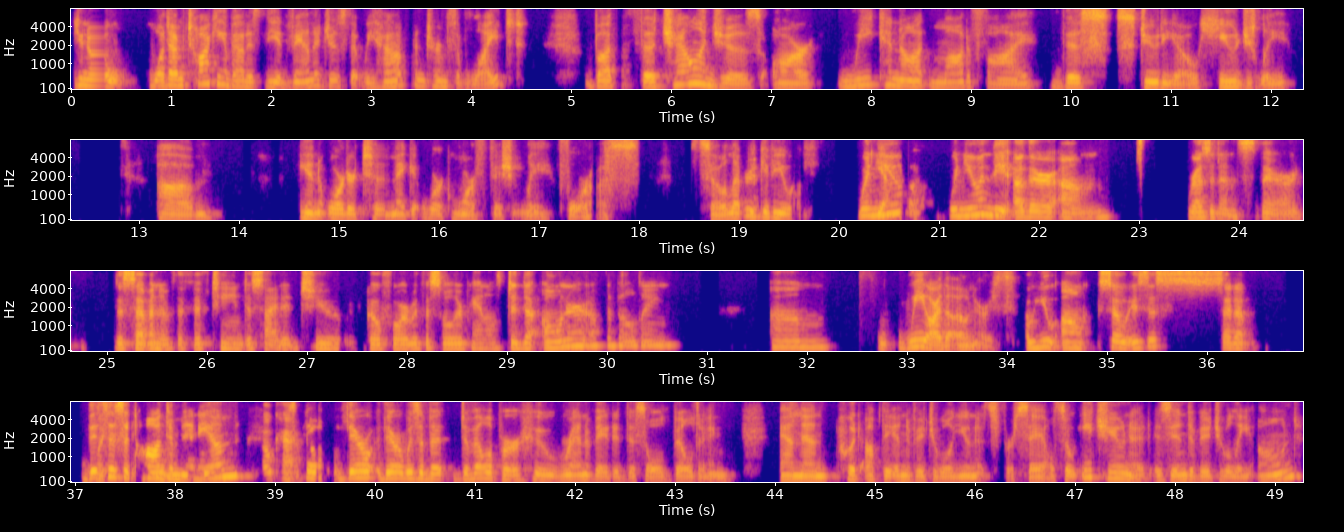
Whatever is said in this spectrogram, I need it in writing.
you know, what I'm talking about is the advantages that we have in terms of light, but the challenges are we cannot modify this studio hugely um, in order to make it work more efficiently for us. So let me give you, When Yeah. you, when you and the other um residents there, the seven of the fifteen decided to go forward with the solar panels, did the owner of the building? Um, we are the owners. oh, you own, so is this set up? This Like is a condominium. Okay, So there, there was a developer who renovated this old building and then put up the individual units for sale. So each unit is individually owned.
